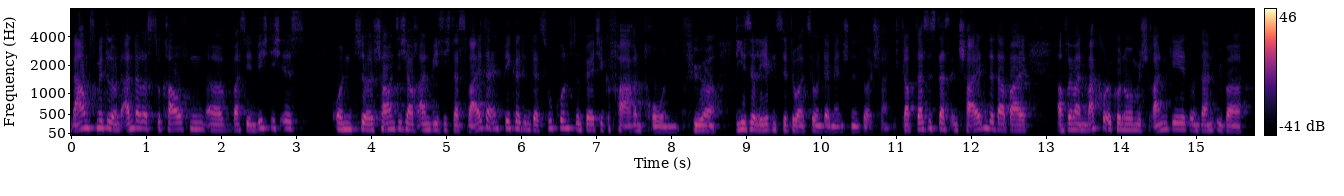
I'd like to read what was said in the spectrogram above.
Nahrungsmittel und anderes zu kaufen, äh, was ihnen wichtig ist und äh, schauen sich auch an, wie sich das weiterentwickelt in der Zukunft und welche Gefahren drohen für diese Lebenssituation der Menschen in Deutschland. Ich glaube, das ist das Entscheidende dabei, auch wenn man makroökonomisch rangeht und dann über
